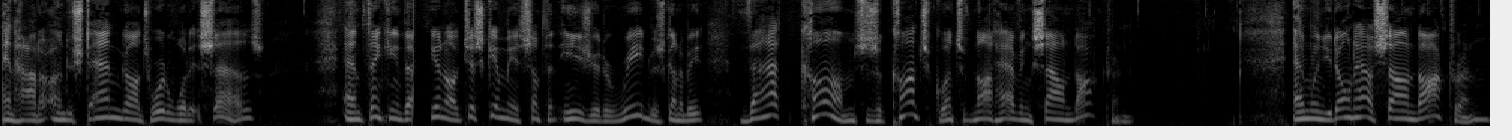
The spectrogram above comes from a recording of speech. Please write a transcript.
and how to understand God's word, what it says, and thinking that, you know, just give me something easier to read was going to be, that comes as a consequence of not having sound doctrine. And when you don't have sound doctrine,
